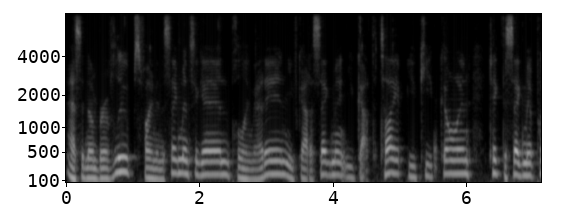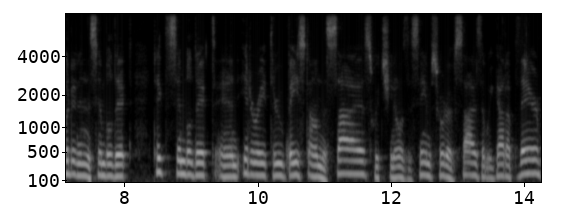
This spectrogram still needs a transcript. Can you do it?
acid number of loops, finding the segments again, pulling that in, you've got a segment, you've got the type, you keep going, take the segment, put it in the symbol dict, take the symbol dict and iterate through based on the size, which you know is the same sort of size that we got up there,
